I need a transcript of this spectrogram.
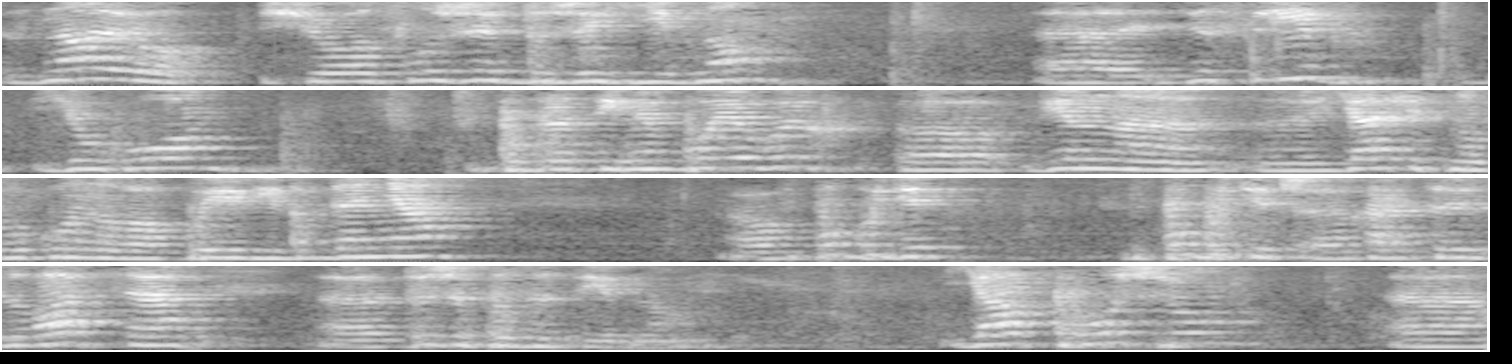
Знаю, що служив дуже гідно. Е, Зі слів його побратимів бойових, він якісно виконував бойові завдання. В побуті, в побуті характеризувався дуже позитивно. Я прошу е,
